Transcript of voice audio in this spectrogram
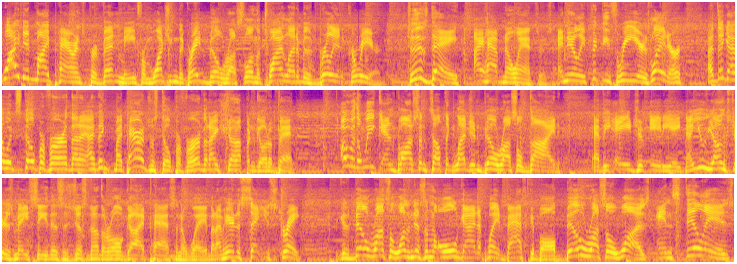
why did my parents prevent me from watching the great Bill Russell in the twilight of his brilliant career? To this day, I have no answers. And nearly 53 years later, I think I would still prefer that I, I think my parents would still prefer that I shut up and go to bed. Over the weekend, Boston Celtic legend Bill Russell died at the age of 88. Now, you youngsters may see this as just another old guy passing away, but I'm here to set you straight. Because Bill Russell wasn't just some old guy that played basketball. Bill Russell was and still is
